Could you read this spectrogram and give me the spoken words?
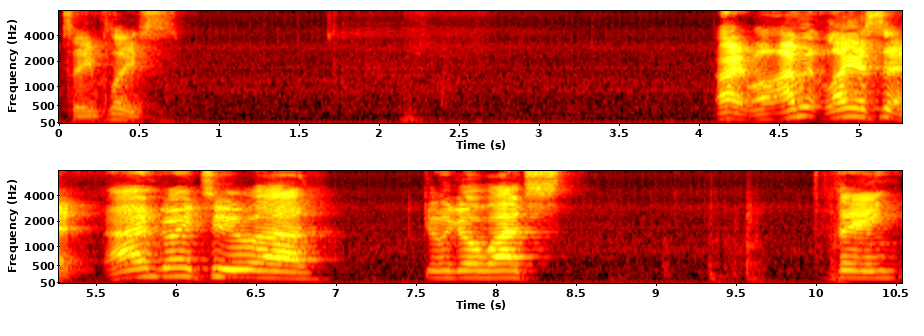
same place. All right. Well, I'm like I said, I'm going to uh, gonna go watch thing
